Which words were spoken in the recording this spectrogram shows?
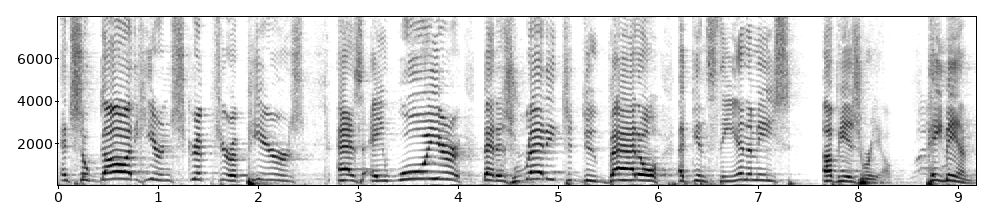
And so, God here in Scripture appears as a warrior that is ready to do battle against the enemies of Israel. Amen.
